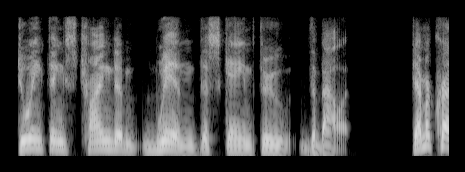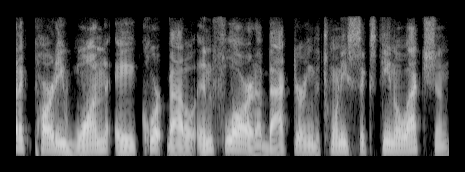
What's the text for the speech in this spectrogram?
doing things, trying to win this game through the ballot. Democratic Party won a court battle in Florida back during the 2016 election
